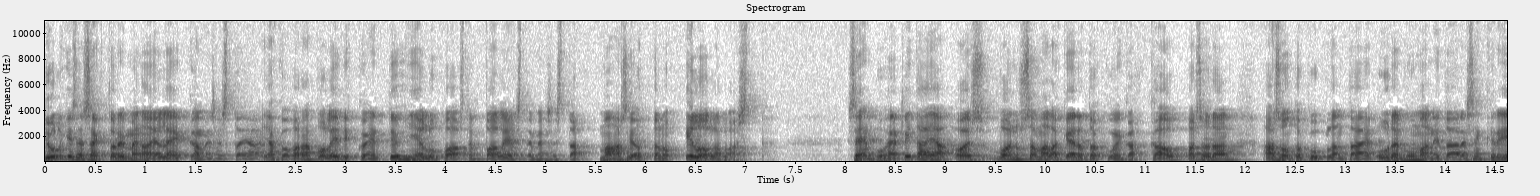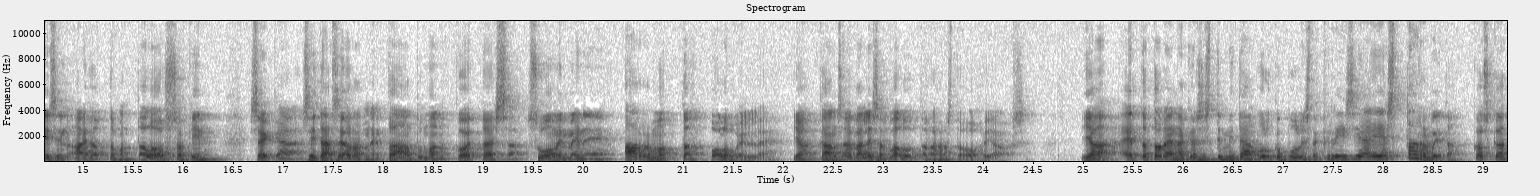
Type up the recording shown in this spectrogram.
julkisen sektorin menojen leikkaamisesta ja jakovarapoliitikkojen tyhjien lupausten paljastamisesta mä olisin ottanut ilolla vastaan. Sen puheen pitäjä olisi voinut samalla kertoa, kuinka kauppasodan, asuntokuplan tai uuden humanitaarisen kriisin aiheuttaman taloussokin sekä sitä seuranneen taantuman koettaessa Suomi menee armotta polville ja kansainvälisen valuuttarahasto-ohjauksen. Ja että todennäköisesti mitään ulkopuolista kriisiä ei edes tarvita, koska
